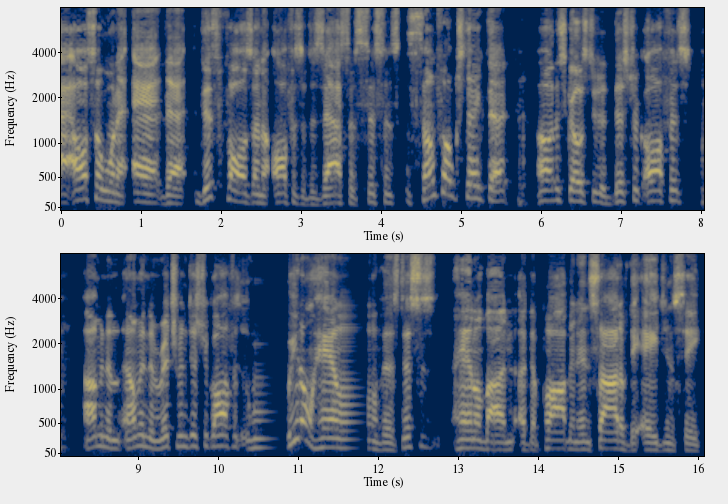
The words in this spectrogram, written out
I also want to add that this falls under Office of Disaster Assistance. Some folks think that oh, this goes to the district office. I'm in the I'm in the Richmond district office. We don't handle this. This is handled by a department inside of the agency.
